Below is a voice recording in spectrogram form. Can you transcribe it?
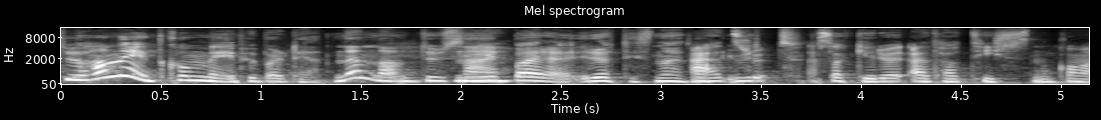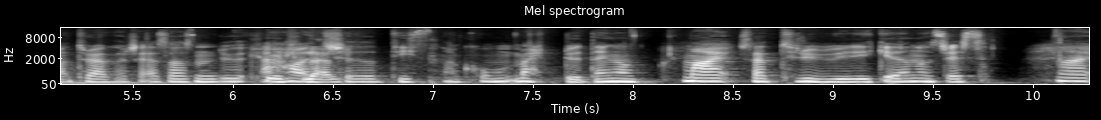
du, han er ikke kommet i puberteten ennå. Du sier Nei. bare rødtissen har Jeg, ikke tror, ut. jeg sa ikke rød, jeg tar tissen kom, jeg tror jeg kanskje. Jeg sa sånn, du, jeg har ikke sett tissen har kommet vært ut engang. Så jeg tror ikke det er noe stress. Nei.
